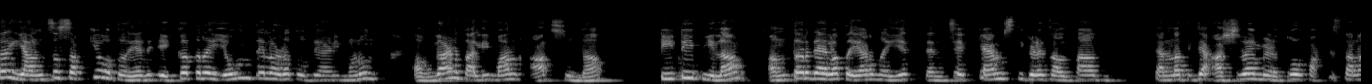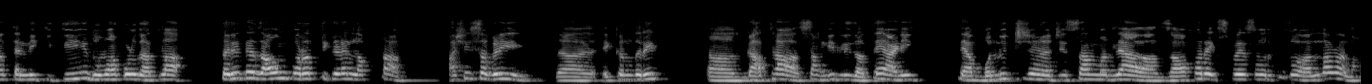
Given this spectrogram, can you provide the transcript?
तर यांचं सख्य होतं. हे एकत्र येऊन ते लढत होते आणि म्हणून अफगाण तालिबान आज सुद्धा टीटीपीला अंतर द्यायला तयार नाहीयेत. त्यांचे कॅम्प्स तिकडे चालतात. त्यांना तिथे आश्रय मिळतो. पाकिस्तानात त्यांनी कितीही धुमाकूळ घातला तरी ते जाऊन परत तिकडे लपतात. अशी सगळी एकंदरीत गाथा सांगितली जाते आणि त्या बलुचिस्तान मधल्या जाफर एक्सप्रेस वरती जो हल्ला झाला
